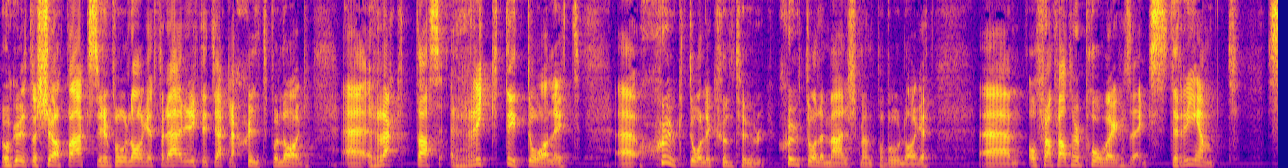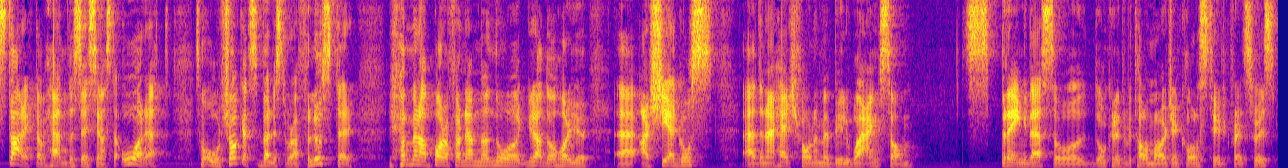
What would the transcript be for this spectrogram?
och gå ut och köpa aktier i bolaget, för det här är riktigt jäkla skitbolag. Eh, raktas riktigt dåligt. Eh, sjukt dålig kultur, sjukt dålig management på bolaget. Eh, och framförallt har det påverkats extremt starkt av händelser det senaste året som har orsakat väldigt stora förluster. Jag menar, bara för att nämna några, då har ju eh, Archegos, eh, den här hedgefonden med Bill Wang som sprängdes och de kunde inte betala margin calls till Credit Suisse.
